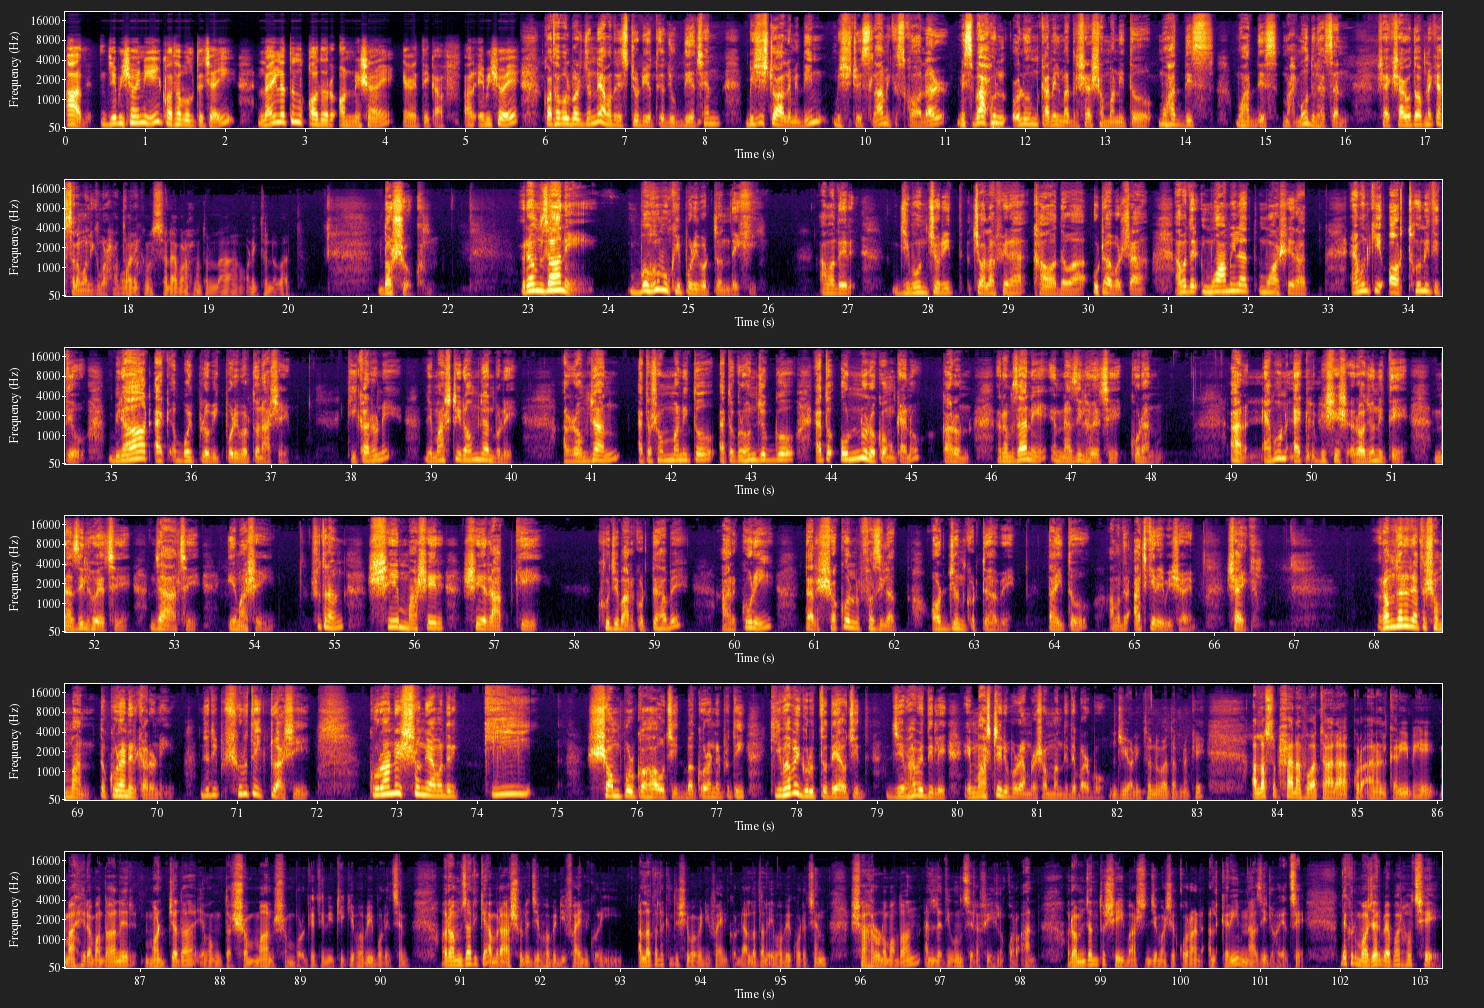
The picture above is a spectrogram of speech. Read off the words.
আজ যে বিষয় নিয়ে কথা বলতে চাই লাইলাতুল কদর অন্বেষায় এতেকাফ। আর এ বিষয়ে কথা বলবার জন্য আমাদের স্টুডিওতে যোগ দিয়েছেন বিশিষ্ট আলমী দিন বিশিষ্ট ইসলামিক স্কলার মিসবাহুল উলুম কামিল মাদ্রাসার সম্মানিত মুহাদ্দিস মুহাদ্দিস মাহমুদুল হাসান। শেখ স্বাগত আপনাকে। আসসালামু আলাইকুম রহমতুল্লাহ। আসসালাম রহমতুল্লাহ। অনেক ধন্যবাদ। দর্শক রমজানে বহুমুখী পরিবর্তন দেখি। আমাদের জীবনচরিত, চলাফেরা খাওয়া দাওয়া উঠা বসা আমাদের মোয়ামিলাত মোয়াশেরাত এমনকি অর্থনীতিতেও বিরাট এক বৈপ্লবিক পরিবর্তন আসে। কী কারণে? যে মাসটি রমজান বলে। আর রমজান এত সম্মানিত, এত গ্রহণযোগ্য, এত অন্যরকম কেন? কারণ রমজানে নাজিল হয়েছে কোরআন। আর এমন এক বিশেষ রজনীতে নাজিল হয়েছে, যা আছে এ মাসেই। সুতরাং সে মাসের, সে রাতকে খুঁজে বার করতে হবে আর করেই তার সকল ফজিলত অর্জন করতে হবে। তাই তো আমাদের আজকের এই বিষয়ে। শাইখ রমজানের এত সম্মান তো কোরআনের কারণেই। যদি শুরুতে একটু আসি, কোরআনের সঙ্গে আমাদের কি সম্পর্ক হওয়া উচিত বা কোরআনের প্রতি কীভাবে গুরুত্ব দেওয়া উচিত, যেভাবে দিলে এই মাসটির উপরে আমরা সম্মান দিতে পারব। জি, অনেক ধন্যবাদ আপনাকে। আল্লাহ সুবহানাহু ওয়া তাআলা কোরআন আল করিমে মাহে রমাদানের মর্যাদা এবং তার সম্মান সম্পর্কে তিনি ঠিক এভাবেই বলেছেন। রমজানকে আমরা আসলে যেভাবে ডিফাইন করি, আল্লাহ তালা কিন্তু সেভাবে ডিফাইন করেন আল্লাহ তালা এভাবে করেছেন, শাহরু রমাদান আল্লাদি উনসিলা ফিহিল কোরআন। রমজান তো সেই মাস, যে মাসে কোরআন আল করিম নাজিল হয়েছে। দেখুন, মজার ব্যাপার হচ্ছে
